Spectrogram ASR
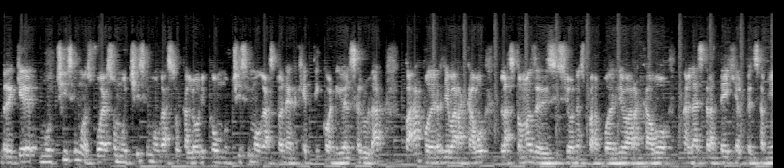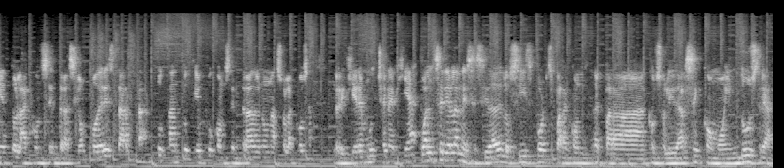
requiere muchísimo esfuerzo, muchísimo gasto calórico, muchísimo gasto energético a nivel celular para poder llevar a cabo las tomas de decisiones, para poder llevar a cabo la estrategia, el pensamiento, la concentración, poder estar tanto, tanto tiempo concentrado en una sola cosa requiere mucha energía. ¿Cuál sería la necesidad de los esports para, para consolidarse como industria?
